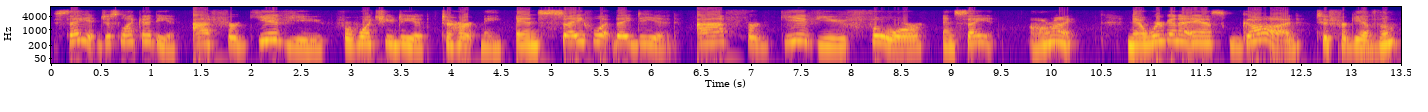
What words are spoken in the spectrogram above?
Say it just like I did. I forgive you for what you did to hurt me. And say what they did. I forgive you for, and say it. All right. Now we're going to ask God to forgive them.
